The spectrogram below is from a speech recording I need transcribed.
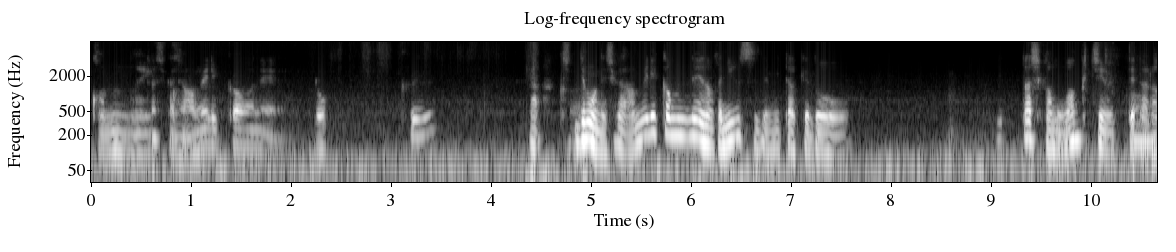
わかんない確かにアメリカはね 6? いや、でもね、違う、アメリカもね、なんかニュースで見たけど、確かもうワクチン打ってたら、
